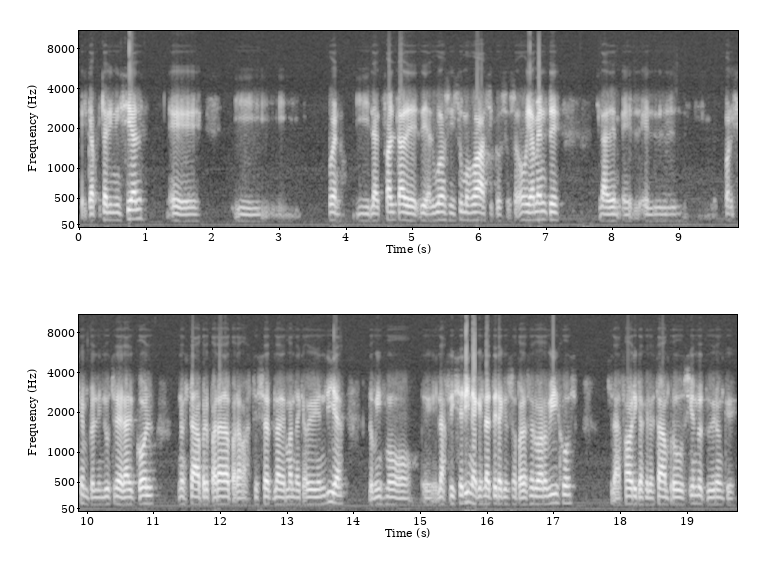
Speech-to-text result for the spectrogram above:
el capital inicial eh, y, bueno, y la falta de, algunos insumos básicos. obviamente, la el, por ejemplo, la industria del alcohol no estaba preparada para abastecer la demanda que había hoy en día, lo mismo eh, la friserina, que es la tela que se usa para hacer barbijos, las fábricas que lo estaban produciendo tuvieron que,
